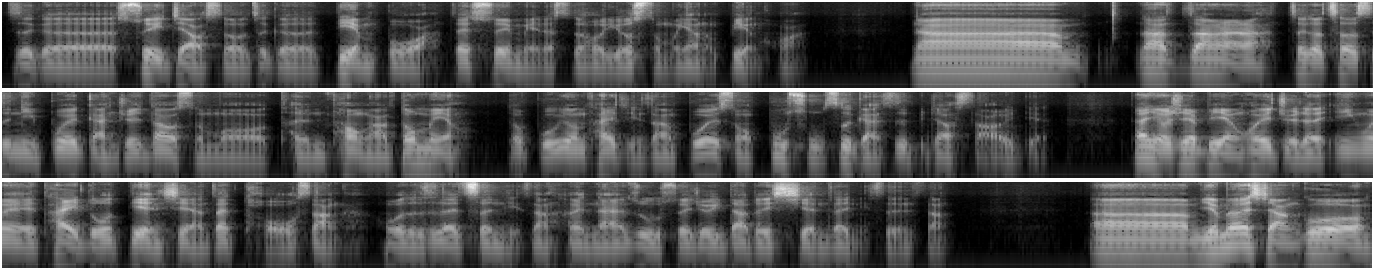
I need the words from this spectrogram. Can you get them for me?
这个睡觉时候，这个电波啊，在睡眠的时候有什么样的变化？那那当然了，这个测试你不会感觉到什么疼痛啊，都没有，都不用太紧张，不会什么不舒适感是比较少一点。但有些病人会觉得，因为太多电线啊在头上或者是在身体上很难入睡，就一大堆线在你身上。呃，有没有想过，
